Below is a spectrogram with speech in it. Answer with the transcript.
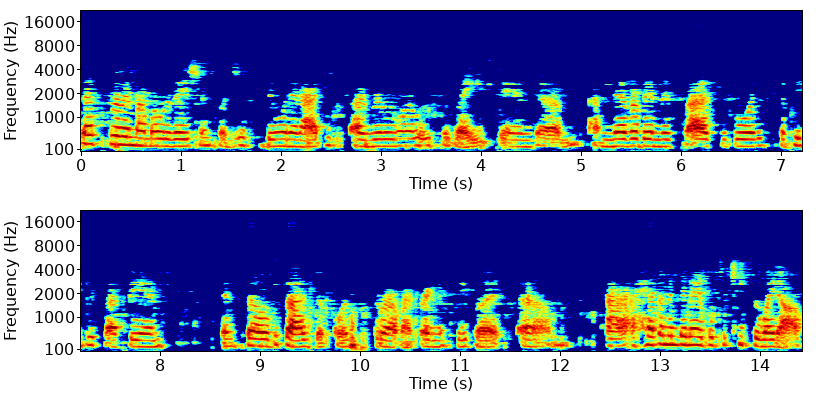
that's really my motivation for just doing it. I just I really want to lose the weight, and um, I've never been this size before. This is the biggest I've been, and so besides of course throughout my pregnancy, but um, I haven't been able to keep the weight off.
